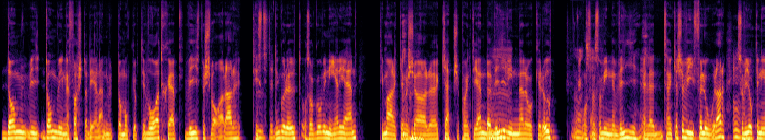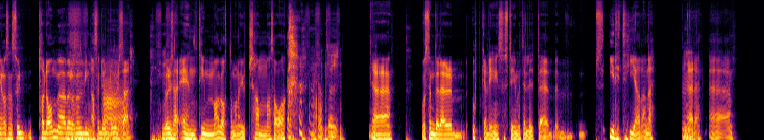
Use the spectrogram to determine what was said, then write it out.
de, vi, de vinner första delen, de åker upp till vårt skepp, vi försvarar tills Mm. tiden går ut och så går vi ner igen till marken och kör eh, capture point igen där vi Mm. vinner och åker upp och sen så vinner vi, eller sen kanske vi förlorar Mm. så vi åker ner och sen så tar de över och sen vinner, alltså det, då är det så här, då är det så här en timme har gått om man har gjort samma sak. Okej. Eh, och sen det där uppgraderingssystemet är lite eh, irriterande. Mm. Är det. Eh,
